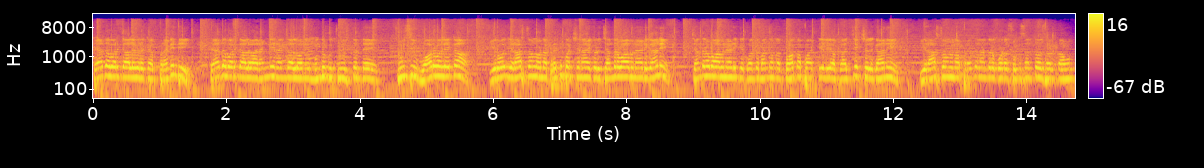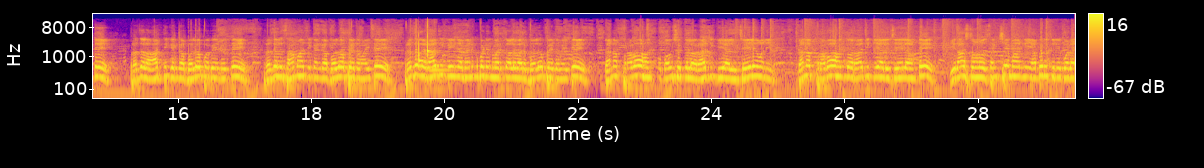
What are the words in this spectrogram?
పేద వర్గాల యొక్క ప్రగతి పేద వర్గాల వారు అన్ని రంగాల్లోనే ముందుకు చూస్తుంటే చూసి ఓర్వలేక ఈరోజు రాష్ట్రంలో ఉన్న ప్రతిపక్ష నాయకుడు చంద్రబాబు నాయుడు కానీ చంద్రబాబు నాయుడికి కొంతమంది ఉన్న తోక పార్టీల యొక్క అధ్యక్షులు కానీ ఈ రాష్ట్రంలో ఉన్న ప్రజలందరూ కూడా సుఖ సంతోషాలతో ఉంటే ప్రజలు ఆర్థికంగా బలోపేతం అయితే ప్రజలు సామాజికంగా బలోపేతం అయితే ప్రజలు రాజకీయంగా వెనుకబడిన వర్గాల వారు బలోపేతం అయితే ధన ప్రవాహంతో భవిష్యత్తులో రాజకీయాలు చేయలేమని ధన ప్రవాహంతో రాజకీయాలు చేయాలంటే ఈ రాష్ట్రంలో సంక్షేమాన్ని అభివృద్ధిని కూడా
